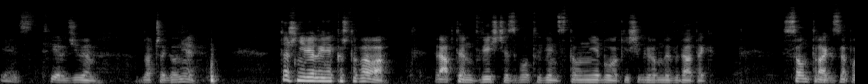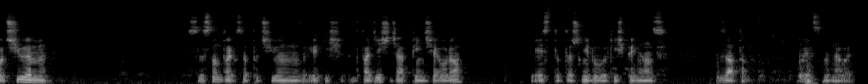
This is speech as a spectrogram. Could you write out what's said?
Więc stwierdziłem, dlaczego nie. Też niewiele nie kosztowała. Raptem 200 zł, więc to nie był jakiś ogromny wydatek. Soundtrack zapłaciłem. Za soundtrack zapłaciłem jakieś 25 euro. Jest to też nie był jakiś pieniądz za to. Powiedzmy nawet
